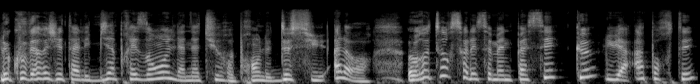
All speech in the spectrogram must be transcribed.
Le couvert végétal est bien présent, la nature prend le dessus. Alors, retour sur les semaines passées, que lui a apporté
